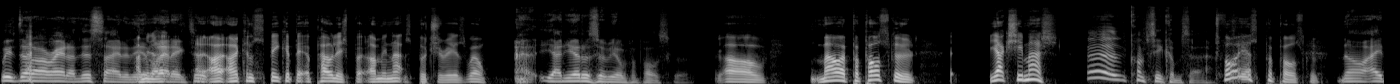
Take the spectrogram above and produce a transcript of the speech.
we've done all right on this side of the I mean, I, Atlantic too. I, I can speak a bit of Polish, but I mean that's butchery as well. ja nie rozumiem po polsku. Oh, małe po polsku. Jak się masz? Uh, come see, come see. Twoje jest po polsku. No, I.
